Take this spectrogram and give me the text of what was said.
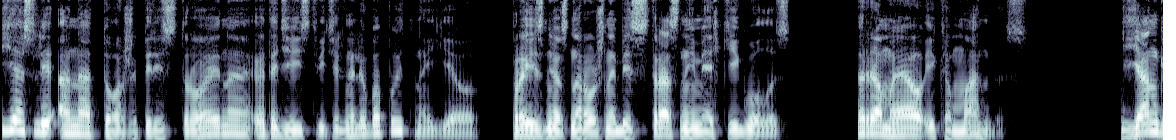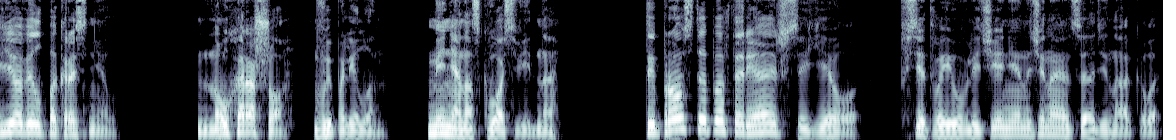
«Если она тоже перестроена, это действительно любопытно, Ео», — произнес нарочно бесстрастный мягкий голос. «Ромео и Командос». Янг Йовил покраснел. «Ну, хорошо», — выпалил он. «Меня насквозь видно. Ты просто повторяешься, Ео. Все твои увлечения начинаются одинаково.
